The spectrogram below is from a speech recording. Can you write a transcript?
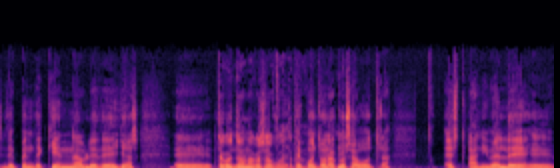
depende quién hable de ellas. Eh, te cuento una cosa u otra. Te cuento una cosa u otra. A nivel de, eh,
